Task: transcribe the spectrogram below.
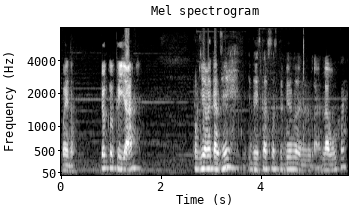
Bueno, yo creo que ya, porque ya me cansé de estar sosteniendo la aguja.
